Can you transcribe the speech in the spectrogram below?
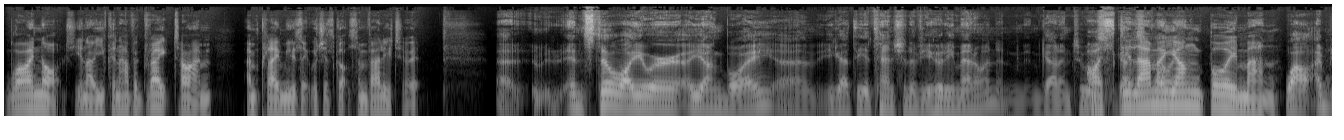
why not? You know, you can have a great time and play music which has got some value to it. Uh, and still, while you were a young boy, uh, you got the attention of Yehudi Menuhin and, and got into. I his- got still am a young boy, man. Well, I'm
